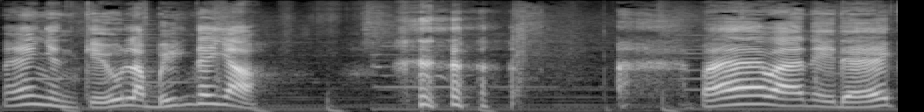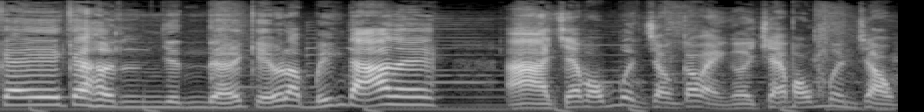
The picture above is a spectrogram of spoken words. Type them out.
Má nhìn kiểu làm biến thế nhờ. Má bà này để cái cái hình nhìn để kiểu là biến đá thế. À trái bóng bên trong các bạn ơi trái bóng bên trong.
